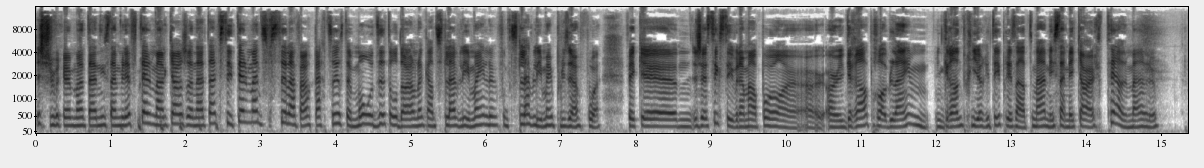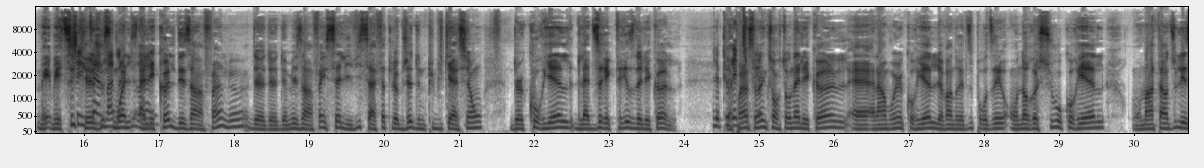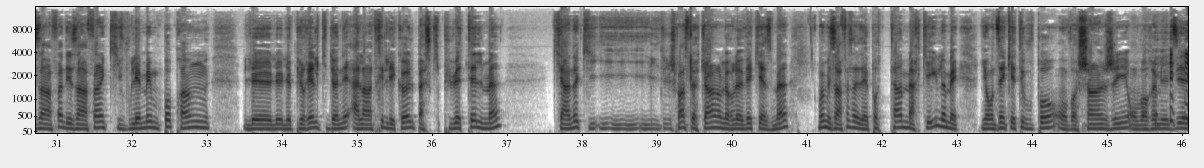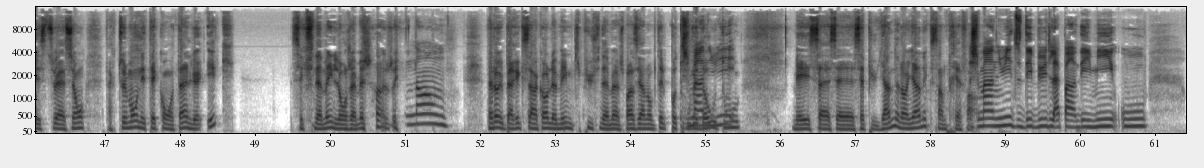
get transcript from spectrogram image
Je suis vraiment tannée. Ça me lève tellement le cœur, Jonathan. Puis c'est tellement difficile à faire partir cette maudite odeur-là quand tu te laves les mains. Là. Faut que tu te laves les mains plusieurs fois. Fait que euh, je sais que c'est vraiment pas un, un- un grand problème, une grande priorité présentement, mais ça m'écœure tellement. Là. Mais, mais tu sais que juste moi, à l'école des enfants, là, de, de, de mes enfants ici à Lévis, ça a fait l'objet d'une publication d'un courriel de la directrice de l'école. Le La purée première semaine qu'ils sont retournés à l'école, euh, elle a envoyé un courriel le vendredi pour dire on a reçu vos courriels, on a entendu les enfants, des enfants qui voulaient même pas prendre le, le, le purel qu'ils donnaient à l'entrée de l'école parce qu'il puait tellement qu'il y en a qui, je pense, le cœur leur levait quasiment. Moi, mes enfants, ça les avait pas tant marqué, là, mais ils ont dit inquiétez-vous pas, on va changer, on va remédier à la situation. Fait que tout le monde était content. Le hic, c'est que finalement, ils l'ont jamais changé. Non. Non, non, il paraît que c'est encore le même qui pue finalement. Je pense qu'ils en ont peut-être pas trouvé d'autres. Ou... Mais ça, ça, ça pue. Il y en a, non, il y en a qui sentent très fort. Je m'ennuie du début de la pandémie où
